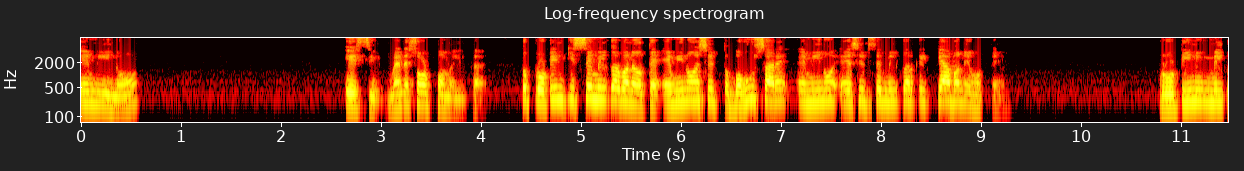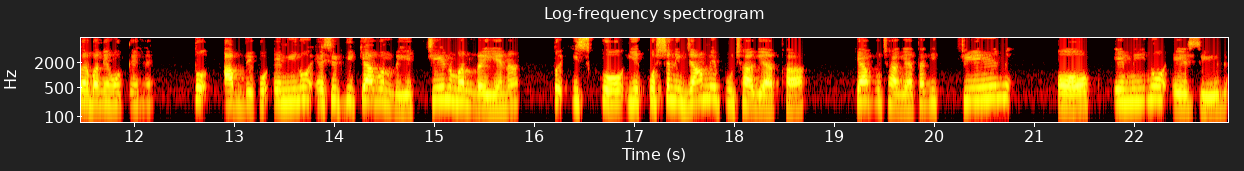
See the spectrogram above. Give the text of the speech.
एमिनो एसिड मैंने शॉर्ट फॉर्म में लिखा है। तो प्रोटीन किससे मिलकर बने होते हैं? एमिनो एसिड तो बहुत सारे एमिनो एसिड से मिलकर के क्या बने होते हैं? प्रोटीन मिलकर बने होते हैं। तो आप देखो एमिनो एसिड की क्या बन रही है? चेन बन रही है ना? तो इसको, ये क्वेश्चन एग्ज़ाम में पूछा गया था क्या पूछा गया था कि chain of amino acid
